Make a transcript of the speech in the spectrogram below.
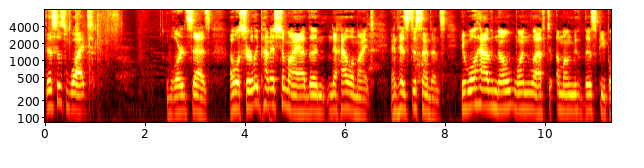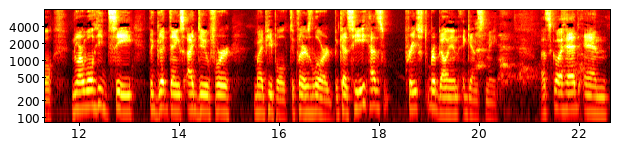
This is what Lord says I will surely punish Shemaiah the Nehelamite and his descendants. He will have no one left among this people, nor will he see the good things I do for my people, declares Lord, because he has preached rebellion against me. Let's go ahead and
